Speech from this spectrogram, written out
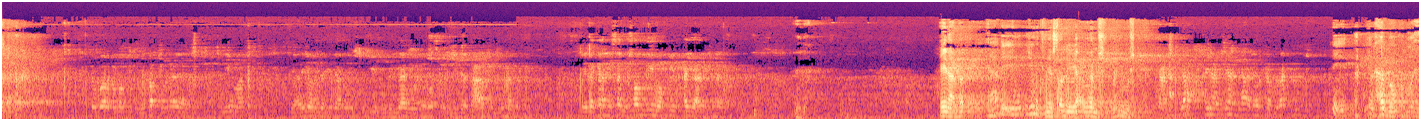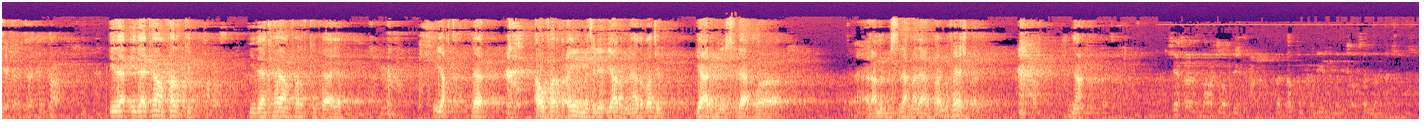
إذا كان الإنسان يصلي وقيل حي على الجهاد اي نعم هذه يمكن يصلي ويمشي ما هي مشكلة. يعني لا حي على الجهاد لا يركب لكن يلحقهم اذا إذا كان فرض إذا كان فرض كفاية يقطع لا. أو فرض عين مثل يعرف أن هذا الرجل يعرف من السلاح والعمل بالسلاح ما لا يعرف غيره فيجب عليه. نعم. شيخ بارك الله فيك. ذكرتم حديث النبي صلى الله عليه وسلم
